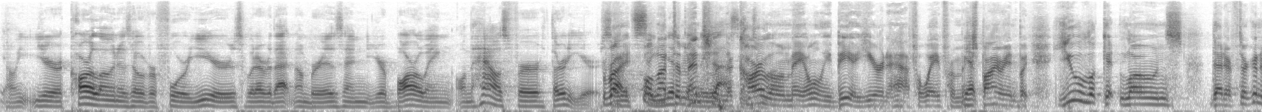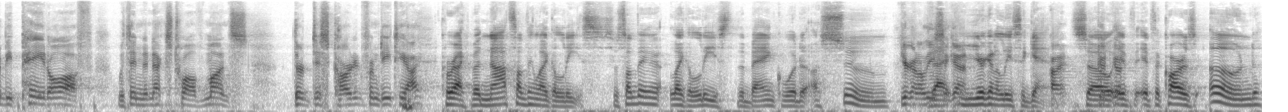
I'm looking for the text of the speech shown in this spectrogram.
you know, your car loan is over four years, whatever that number is, and you're borrowing on the house for 30 years. So right. well, not to mention the car loan may only be a year and a half away from yep. expiring, but you look at loans that if they're going to be paid off within the next 12 months, they're discarded from DTI? Correct, but not something like a lease. So something like a lease, the bank would assume you're going to lease again. You're going to lease again. So good, good. if if the car is owned,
